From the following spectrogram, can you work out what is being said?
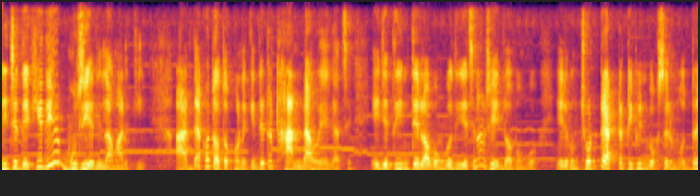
নিচে দেখিয়ে দিয়ে বুঝিয়ে দিলাম আর কি। আর দেখো ততক্ষণে কিন্তু এটা ঠান্ডা হয়ে গেছে। এই যে তিনটে লবঙ্গ দিয়েছিলাম, সেই লবঙ্গ। এরকম ছোট্ট একটা টিফিন বক্সের মধ্যে,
